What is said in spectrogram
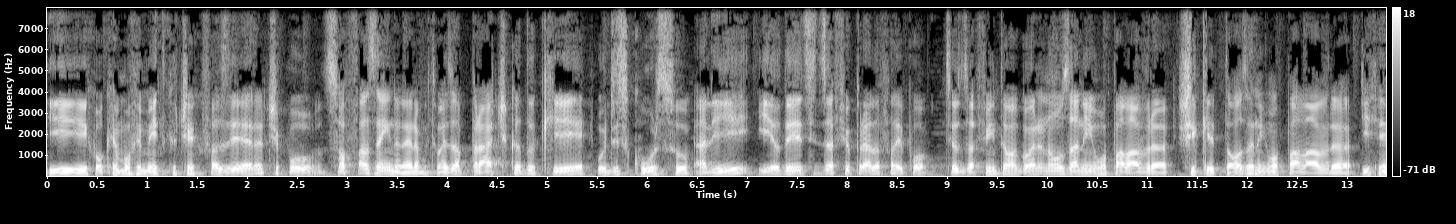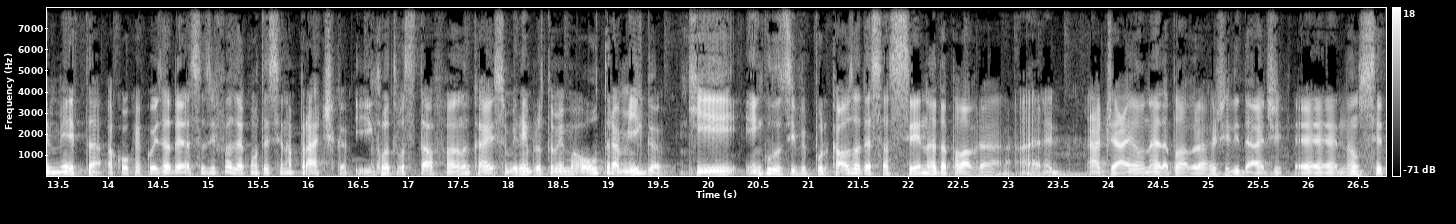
E qualquer movimento que eu tinha que fazer era, tipo, só fazendo, né? Era muito mais a prática do que o discurso ali. E eu dei esse desafio para ela. Eu falei, pô, seu desafio então agora é não usar nenhuma palavra chiquetosa, nenhuma palavra que remeta a qualquer coisa dessas e fazer acontecer na prática. E enquanto você tava falando, cara, isso me lembrou também uma outra amiga que, inclusive, por causa dessa cena da palavra uh, agile, né? Da palavra agilidade, é, não ser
